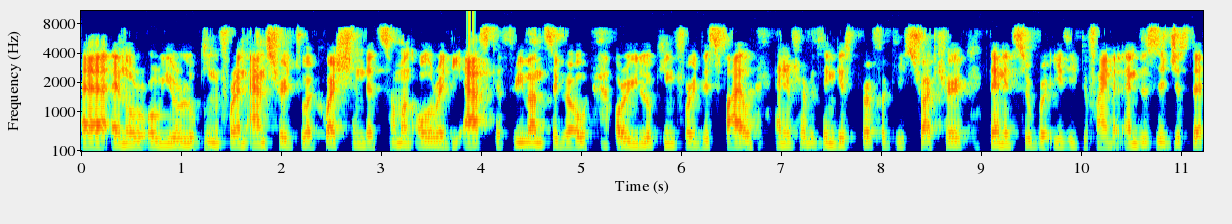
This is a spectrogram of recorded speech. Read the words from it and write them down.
uh, and or, or, you're looking for an answer to a question that someone already asked three months ago or you're looking for this file and if everything is perfectly structured then it's super easy to find it and this is just a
